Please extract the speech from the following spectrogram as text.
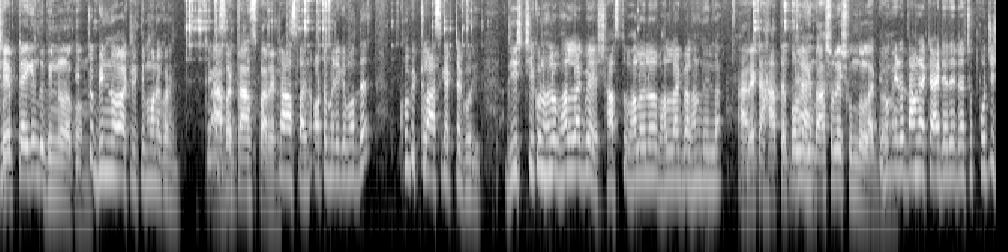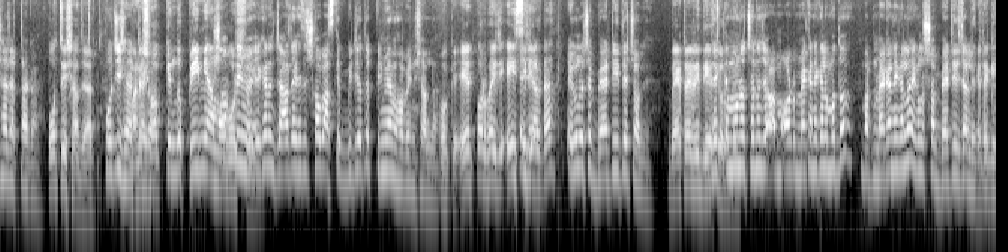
শেপটাই কিন্তু ভিন্ন রকম। একটু ভিন্ন আকৃতি মনে করেন। আবার ট্রান্সপারেন্ট ট্রান্সপারেন্ট অটোমেটিকের মধ্যে খুবই ক্লাসিক একটা ঘড়ি রিস্ট চিকন হলেও ভালো লাগবে স্বাস্থ্য ভালো হলেও ভালো লাগবে আলহামদুলিল্লাহ। আর এটা হাতে পড়লে হ্যাঁ। কিন্তু আসলে সুন্দর লাগবে এবং এটার দাম একটা আইডিয়া এটা হচ্ছে পঁচিশ হাজার টাকা। পঁচিশ হাজার। পঁচিশ হাজার মানে সব কিন্তু প্রিমিয়াম অবশ্যই। এখানে যা দেখেছে সব আজকে ভিডিওতে প্রিমিয়াম হবে ইনশাল্লাহ ওকে এরপর ভাই যে এই সিরিয়ালটা এগুলো হচ্ছে ব্যাটারিতে চলে। ব্যাটারি দিয়ে দেখতে মনে হচ্ছে না যে মেকানিক্যালের মতো বাট মেকানিক্যাল না এগুলো সব ব্যাটারি চালিত। এটা কি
